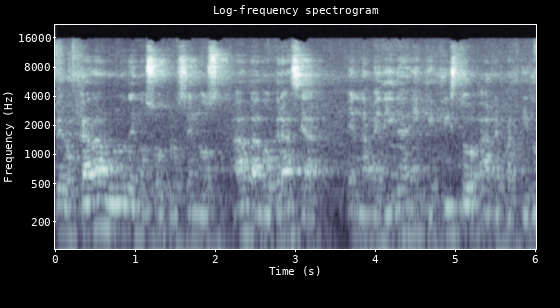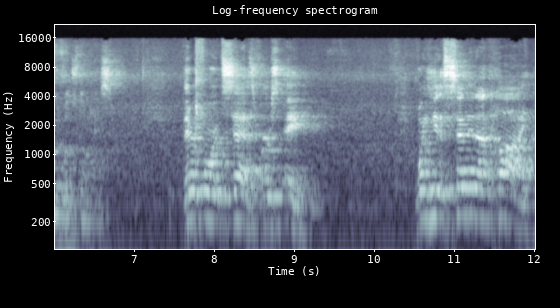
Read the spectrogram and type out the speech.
Pero cada uno de nosotros se nos ha dado gracia en la medida en que Cristo ha repartido los dones. Therefore it says, verse 8, When he ascended on high,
